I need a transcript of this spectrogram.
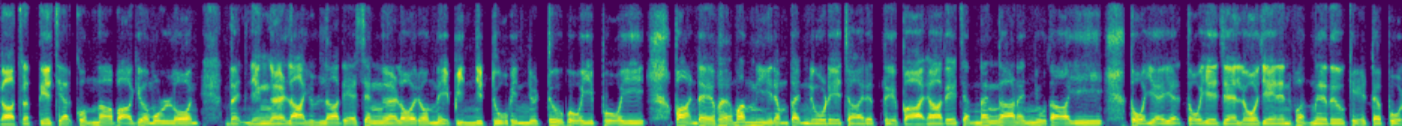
ഗാത്രത്തിൽ ചേർക്കുന്ന ഭാഗ്യമുള്ളോൻ. ധന്യങ്ങളായുള്ള ദേശങ്ങൾ ഓരോന്നേ പിന്നിട്ടു പിന്നിട്ടു പോയി പോയി. പാണ്ഡവ മന്ദിരം തന്നോടെ ചാരത്ത് പാരാതെ ചെന്നങ്ങാണഞ്ഞുതായി. തോയയ തോയ ജലോചനൻ വന്നത് കേട്ടപ്പോൾ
